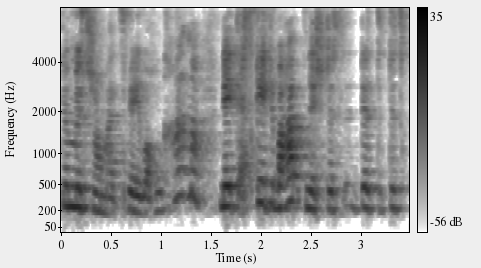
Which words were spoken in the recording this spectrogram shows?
Da müsste ich noch mal zwei Wochen krank machen. Nee, das geht überhaupt nicht. Das, das, das,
